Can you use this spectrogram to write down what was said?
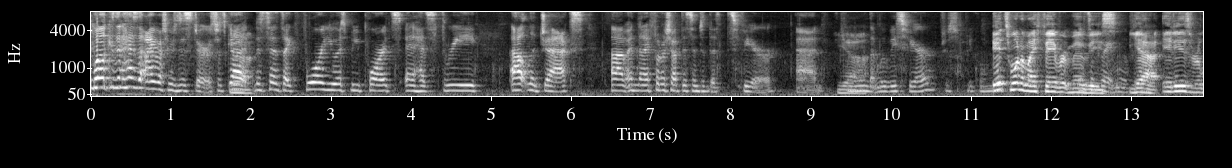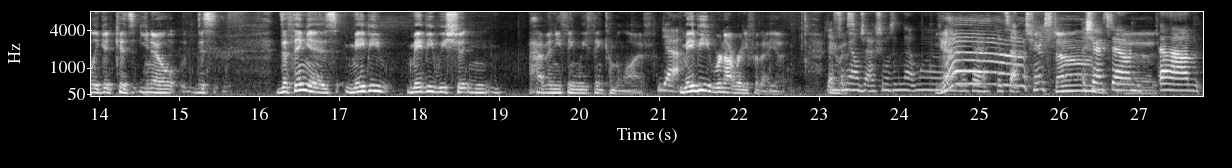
well, because it has the iris resistor, so it's got Yeah. this says like four USB ports and it has three outlet jacks. Um, and then I photoshopped this into the Sphere ad. Yeah. Remember that movie Sphere, which is pretty cool. It's one of my favorite movies. great movie. Yeah, it is really good because you know this. The thing is, maybe maybe we shouldn't have anything we think come alive. Yeah. Maybe we're not ready for that yet. yeah, Anyways. Samuel Jackson was in that one. Yeah. Okay, good stuff. Sharon Stone. Sharon Stone. Um,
